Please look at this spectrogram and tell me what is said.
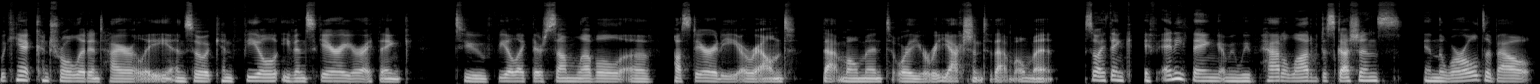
We can't control it entirely. And so it can feel even scarier, I think, to feel like there's some level of posterity around that moment or your reaction to that moment. So I think, if anything, I mean, we've had a lot of discussions in the world about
